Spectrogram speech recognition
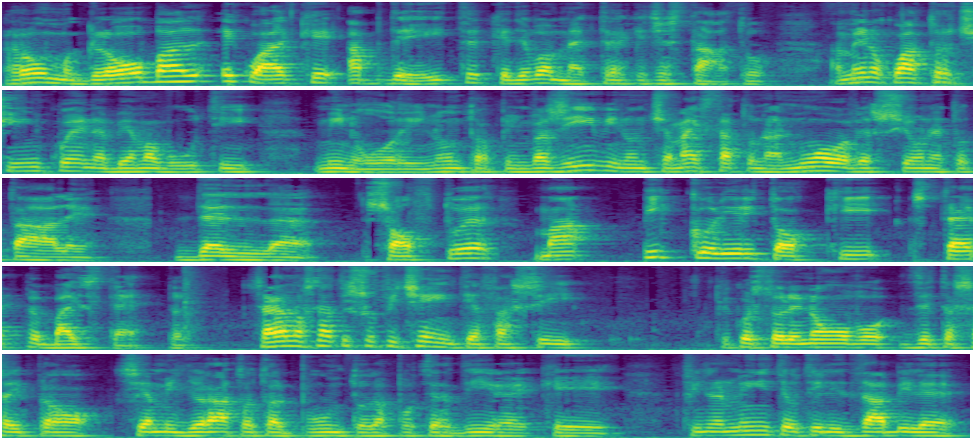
Rome Global e qualche update che devo ammettere che c'è stato. Almeno 4-5 ne abbiamo avuti minori, non troppo invasivi, non c'è mai stata una nuova versione totale del software, ma piccoli ritocchi step by step. Saranno stati sufficienti a far sì che questo Lenovo Z6 Pro sia migliorato a tal punto da poter dire che finalmente è utilizzabile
